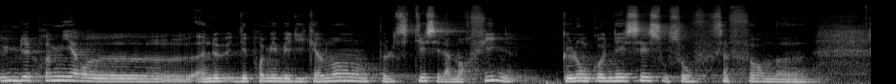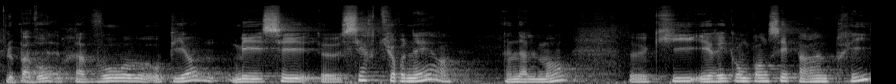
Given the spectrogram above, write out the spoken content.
Une des premières, euh, un des premiers médicaments, on peut le citer, c'est la morphine, que l'on connaissait sous sa forme... Euh, le pavot euh, Pavot, opium, mais c'est Serre Turner, un Allemand, qui est récompensé par un prix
